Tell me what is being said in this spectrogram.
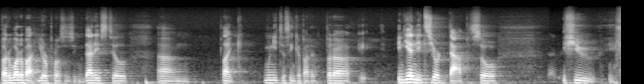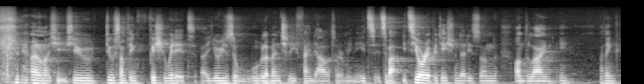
but what about your processing? That is still, um, like, we need to think about it. But uh, in the end, it's your dApp, so if you, I don't know, if you, if you do something fishy with it, uh, your user will eventually find out. Or I mean, it's it's about it's your reputation that is on on the line. I think.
